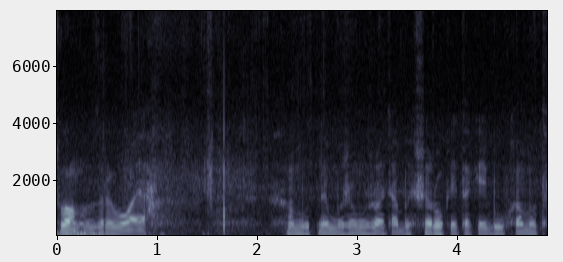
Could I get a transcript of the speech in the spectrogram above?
Шлангу зриває. Хамут не можемо вжати, аби широкий такий був хамут.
